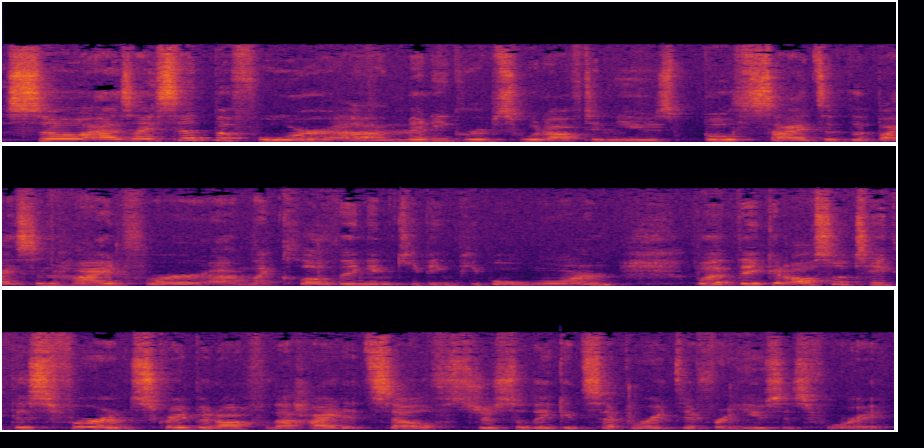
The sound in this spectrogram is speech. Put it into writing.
So, as I said before, um, many groups would often use both sides of the bison hide for um, like clothing and keeping people warm, but they could also take this fur and scrape it off of the hide itself just so they can separate different uses for it.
